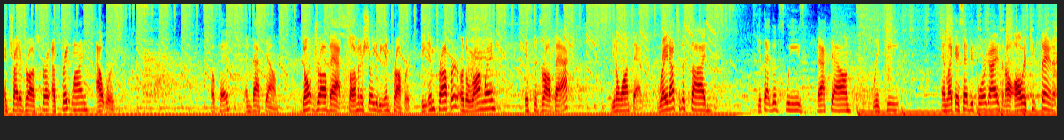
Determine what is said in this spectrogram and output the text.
and try to draw a, straight, a straight line outwards. Okay, and back down. Don't draw back. So I'm gonna show you the improper. The improper or the wrong way is to draw back. You don't want that. Right out to the side, get that good squeeze, back down, repeat, and like I said before, guys, and I'll always keep saying it,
